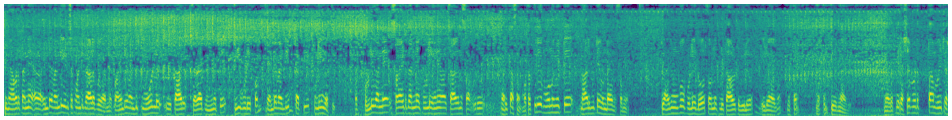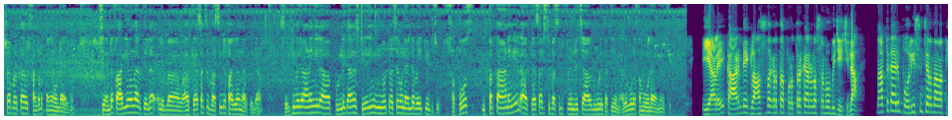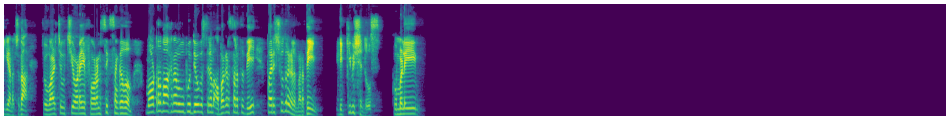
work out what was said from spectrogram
പിന്നെ അവിടെ തന്നെ എന്റെ വണ്ടി ഇടിച്ചപ്പോൾ വണ്ടി താഴെ പോയായിരുന്നു. അപ്പോൾ അതിന്റെ വണ്ടിക്ക് മുകളിൽ കാർ ചെറുതായിട്ട് നിന്നിട്ട് തീ കൂടിയപ്പം എന്റെ വണ്ടിയും കത്തി പുള്ളിയും കത്തി. അപ്പം പുള്ളി തന്നെ സ്വയമായിട്ട് തന്നെ പുള്ളി എങ്ങനെയോ ചാകുന്ന ഒരു മരിക്കാൻ സമയം. മൊത്തത്തിൽ മൂന്ന് മിനിറ്റ് നാല് മിനിറ്റേ ഉണ്ടായിരുന്ന സമയം. അതിന് മുമ്പ് പുള്ളി ഡോർ തന്നെ പുള്ളി താഴോട്ട് വീലോ വീലോ ആയിരുന്നു മൊത്തം മൊത്തം തീർന്നായിരുന്നു. അവിടേക്ക് രക്ഷപ്പെടുത്താൻ പോയിട്ട് രക്ഷപ്പെടുത്താൻ ഒരു സങ്കടം അങ്ങനെ ഉണ്ടായിരുന്നു. പക്ഷെ എന്റെ ഭാഗ്യമൊന്നും നടത്തില്ല കെ എസ് ആർ ടി ബസ്സിന്റെ ഭാഗ്യമൊന്നും നടത്തില്ല ശരിക്കും വരുവാണെങ്കിൽ ആ പുള്ളിക്കാരൻ സ്റ്റിയറിംഗ് ഇങ്ങോട്ട് വെച്ചതുകൊണ്ട് എന്റെ ബൈക്ക് ഇടിച്ചു. സപ്പോസ് ഇപ്പുറത്താണെങ്കിൽ ആ കെ എസ് ആർ ടി ബസ്സിൽ ഫ്രണ്ട് വെച്ച് അതും കൂടി കത്തി തന്നെ. അതുപോലെ സംഭവം ഉണ്ടായിരുന്നു എനിക്ക് ഇയാളെ കാറിന്റെ ഗ്ലാസ് തകർത്ത പുറത്തിറക്കാനുള്ള ശ്രമവും വിജയിച്ചില്ല. നാട്ടുകാരും പോലീസും ചേർന്നാണ് തീയണച്ചത് ചൊവ്വാഴ്ച ഉച്ചയോടെ ഫോറൻസിക് സംഘവും മോട്ടോർ വാഹന വകുപ്പ് ഉദ്യോഗസ്ഥരും അപകട സ്ഥലത്തെത്തി പരിശോധനകൾ നടത്തി. Idukki vision news. കുമളി.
